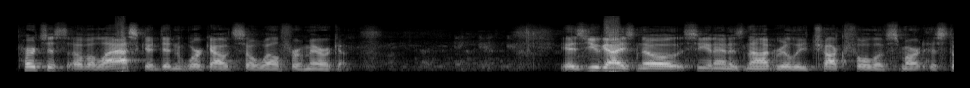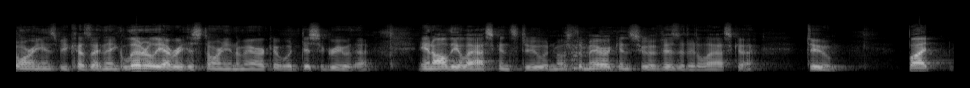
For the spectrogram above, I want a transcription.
purchase of Alaska didn't work out so well for America. As you guys know, CNN is not really chock full of smart historians because I think literally every historian in America would disagree with that and all the Alaskans do, and most Americans who have visited Alaska do. But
